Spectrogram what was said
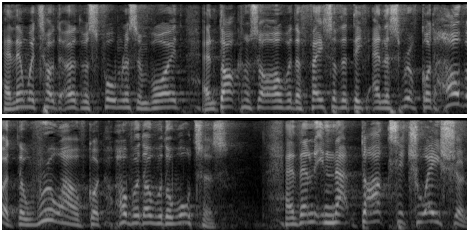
And then we're told the earth was formless and void, and darkness all over the face of the deep, and the Spirit of God hovered, the Ruah of God hovered over the waters. And then in that dark situation,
